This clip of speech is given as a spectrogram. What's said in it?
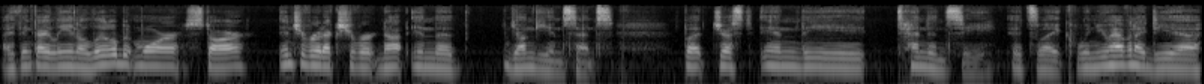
I think I lean a little bit more star introvert extrovert not in the Jungian sense, but just in the tendency. It's like when you have an idea,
